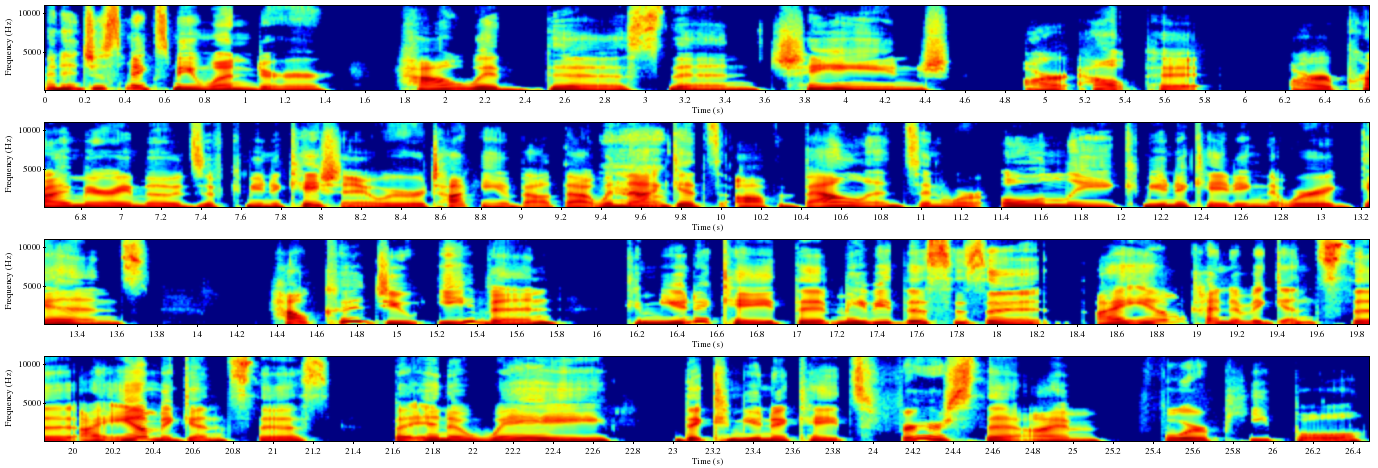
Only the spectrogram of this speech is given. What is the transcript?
And it just makes me wonder how would this then change our output, our primary modes of communication? We were talking about that when yeah. that gets off balance and we're only communicating that we're against, how could you even communicate that maybe this isn't I am kind of against the I am against this, but in a way that communicates first that I'm for people.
